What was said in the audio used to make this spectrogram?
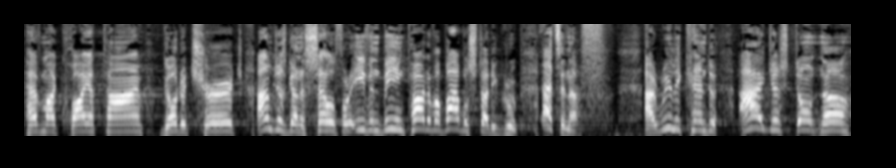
have my quiet time, go to church. I'm just going to settle for even being part of a Bible study group. That's enough. I really can't do I just don't know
